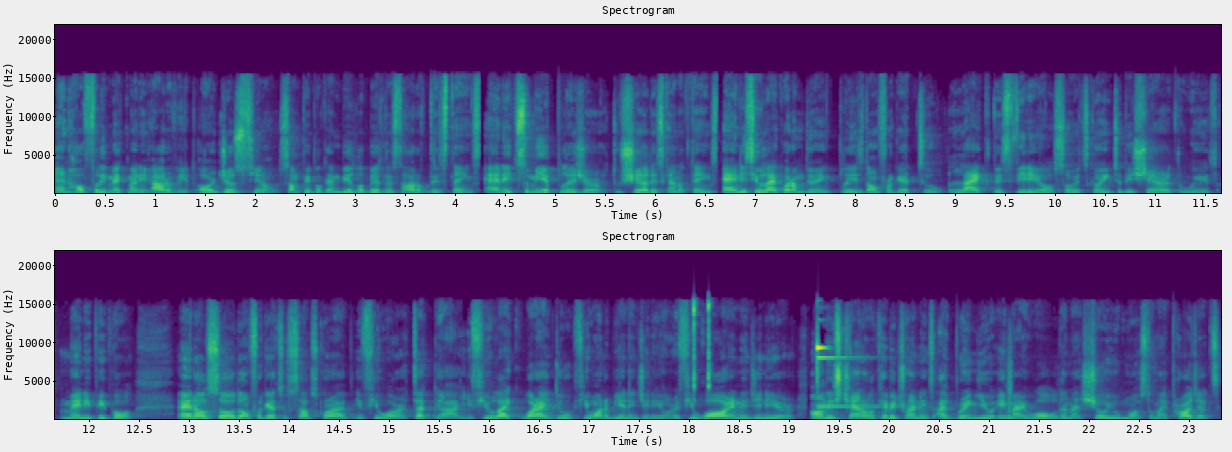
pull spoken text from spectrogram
and hopefully make money out of it or just you know some people can build a business out of these things. And it's to me a pleasure to share these kind of things. And if you like what i'm doing please don't forget to like this video so it's going to be shared with many people and also don't forget to subscribe if you are a tech guy, if you like what I do, if you want to be an engineer, or if you are an engineer. On this channel, KB Trainings, I bring you in my world and I show you most of my projects.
